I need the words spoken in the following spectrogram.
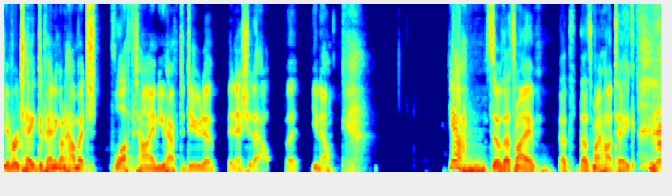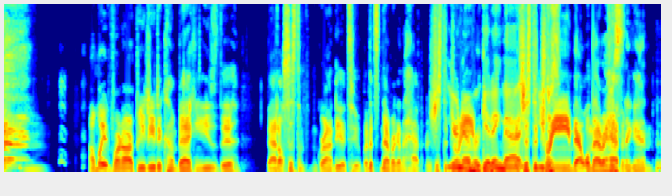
Give or take depending on how much fluff time you have to do to finish it out. But, you know. Yeah. So that's my that's that's my hot take. Mm. I'm waiting for an RPG to come back and use the battle system from Grandia too, but it's never going to happen. It's just a You're dream. never getting that. it's just a You dream that will never just- happen again.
